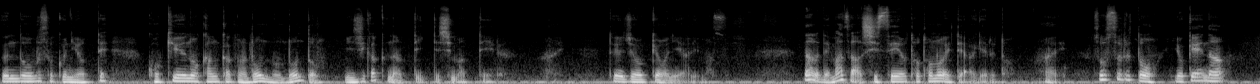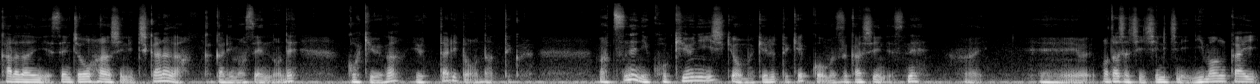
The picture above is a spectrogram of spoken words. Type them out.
運動不足によって呼吸の間隔がどんどんどんどん短くなっていってしまっている、はい、という状況にあります。なのでまずは姿勢を整えてあげると、はい、そうすると余計な体にですね上半身に力がかかりませんので呼吸がゆったりとなってくるまあ、常に呼吸に意識を向けるって結構難しいんですね。はいえー、私たち1日に2万回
